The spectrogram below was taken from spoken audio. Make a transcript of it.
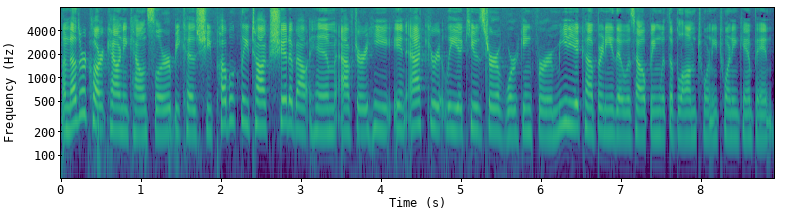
another Clark County councilor, because she publicly talked shit about him after he inaccurately accused her of working for a media company that was helping with the Blom 2020 campaign.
